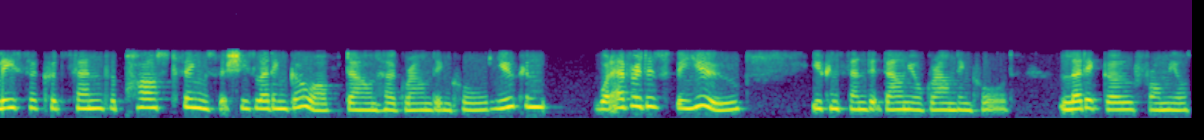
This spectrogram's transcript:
Lisa could send the past things that she's letting go of down her grounding cord. You can, whatever it is for you, you can send it down your grounding cord. Let it go from your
